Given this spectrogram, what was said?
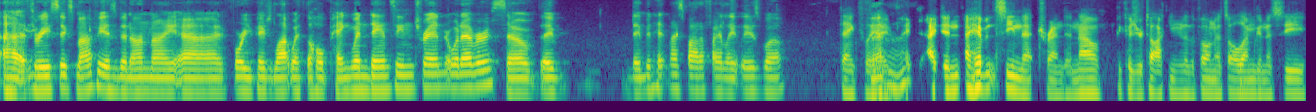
Uh, Three Six Mafia has been on my uh, for you page a lot with the whole penguin dancing trend or whatever. So they've they've been hitting my Spotify lately as well. thankfully I, I, I didn't. I haven't seen that trend, and now because you're talking to the phone, that's all I'm going to see.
